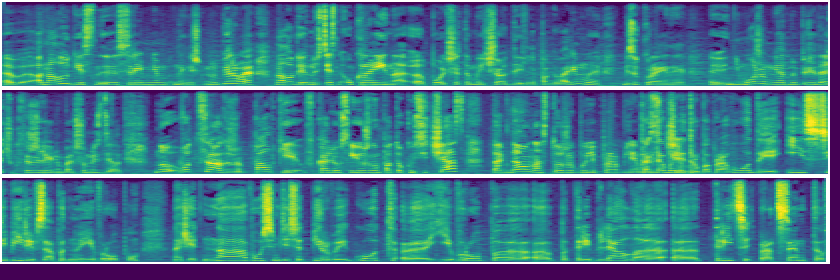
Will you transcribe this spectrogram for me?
аналогии с, с временем нынешним. Ну, первая аналогия, ну, естественно, Украина, Польша, это мы еще отдельно поговорим, мы без Украины не можем ни одну передачу, к сожалению, большому сделать. Но вот сразу же, палки в колеса Южному потоку сейчас, тогда у нас тоже были проблемы. Тогда были трубопроводы из Сибири в Западную Европу. Значит, на 81 год э, Европа э, потребляла 30%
